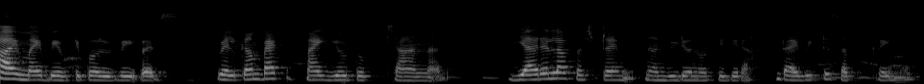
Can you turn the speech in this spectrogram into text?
Hi my beautiful viewers welcome back my YouTube channel ಯಾರೆಲ್ಲ ಫಸ್ಟ್ ಟೈಮ್ ನನ್ನ ವಿಡಿಯೋ ನೋಡ್ತಿದ್ದೀರಾ, ದಯವಿಟ್ಟು ಸಬ್ಸ್ಕ್ರೈಬ್ ಮಾಡಿ.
